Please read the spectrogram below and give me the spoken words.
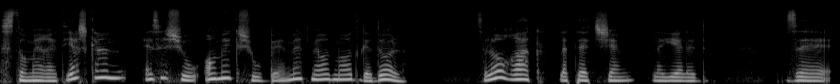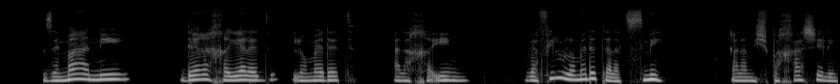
זאת אומרת, יש כאן איזשהו עומק שהוא באמת מאוד מאוד גדול. זה לא רק לתת שם לילד, זה, זה מה אני, דרך הילד, לומדת על החיים, ואפילו לומדת על עצמי, על המשפחה שלי,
